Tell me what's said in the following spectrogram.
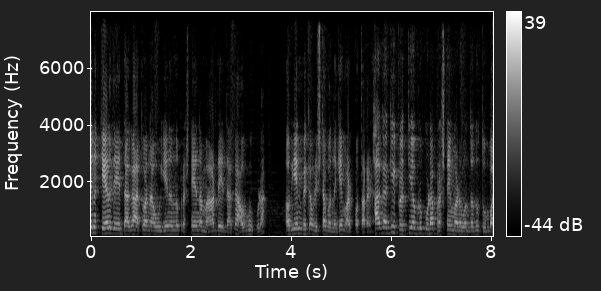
ಏನು ಕೇಳದೆ ಇದ್ದಾಗ ಅಥವಾ ನಾವು ಏನನ್ನು ಪ್ರಶ್ನೆಯನ್ನ ಮಾಡದೇ ಇದ್ದಾಗ ಅವ್ರಿಗೂ ಕೂಡ ಅವ್ರು ಏನ್ ಬೇಕು ಅವ್ರು ಇಷ್ಟ ಬಂದಂಗೆ ಮಾಡ್ಕೋತಾರೆ. ಹಾಗಾಗಿ ಪ್ರತಿಯೊಬ್ರು ಕೂಡ ಪ್ರಶ್ನೆ ಮಾಡುವಂತದ್ದು ತುಂಬಾ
